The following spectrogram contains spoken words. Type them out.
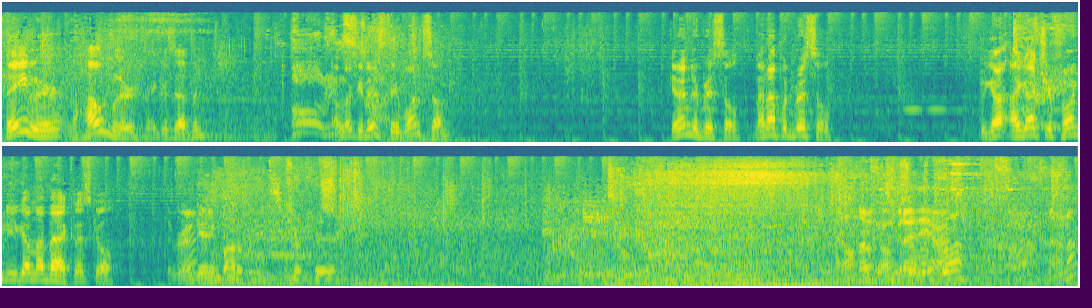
Staler and Haumler, thank you, Zebin. All Oh, look at this. They want some. Get under Bristle. Man up with Bristle. We got. I got your front. You got my back. Let's go. The I'm getting bottom reads. I'm up there. I don't know if it's a good idea. bro? I don't know.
